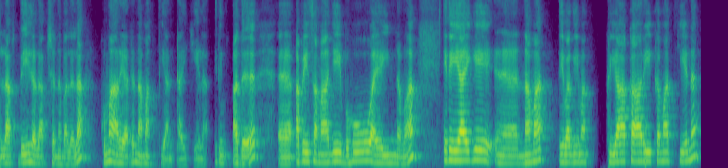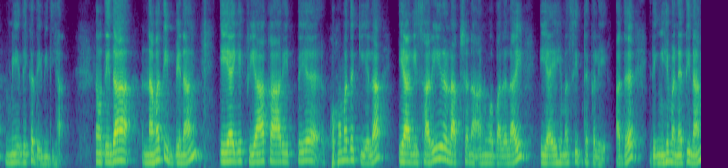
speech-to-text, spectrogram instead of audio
ලක් දේහ ලක්ෂණ බලලා කුමාරයාට නමක් තියන්ටයි කියලා. ඉතින් අද අපේ සමාජයේ බොහෝ අය ඉන්නවා ඉතින් ඒ අයගේ නමත් ඒ වගේම ක්‍රියාකාරීකමත් කියන මේ දෙක දෙවිදිහක්. නමුත් එදා නම තිබ්බෙනම් ඒ අයගේ ක්‍රියාකාරීත්වය කොහොමද කියලා එයාගේ ශරීර ලක්ෂණ අනුව බලලයි ඒ අය එහෙම සිද්ධ කළේ. අද ඉතින් එහෙම නැතිනම්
